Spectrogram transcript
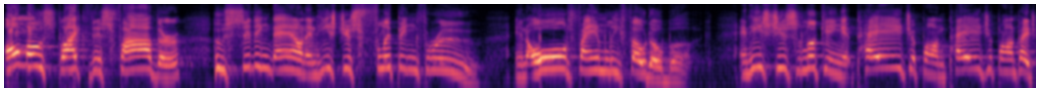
almost like this father who's sitting down and he's just flipping through an old family photo book and he's just looking at page upon page upon page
